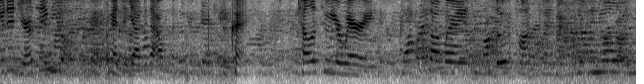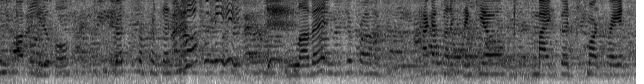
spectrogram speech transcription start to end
you did your thing? Okay, do, yeah, do the outfit. Okay. Tell us who you're wearing. So I'm wearing Louis Vuittons. Beautiful. Dress from Princess Polly. Love it. Um, these are from Pack Athletics, thank you. My good smart grades.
